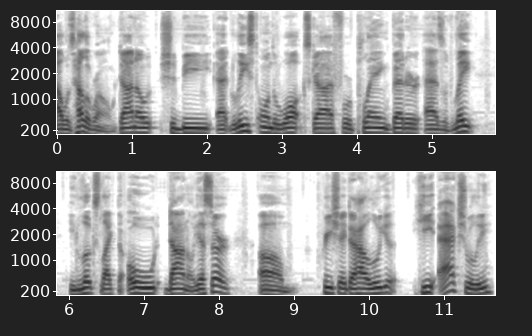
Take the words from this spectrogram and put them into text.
I was hella wrong. Dono should be at least on the walk sky for playing better as of late. He looks like the old Dono. Yes, sir. Um, appreciate that. Hallelujah. He actually,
